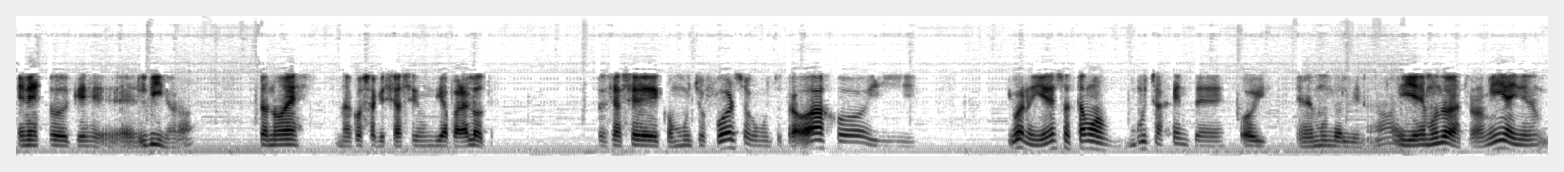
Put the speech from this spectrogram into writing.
en esto de que es el vino, ¿no? Esto no es una cosa que se hace de un día para el otro. Entonces se hace con mucho esfuerzo, con mucho trabajo y y bueno, y en eso estamos mucha gente hoy en el mundo del vino, ¿no? Y en el mundo de la gastronomía y,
